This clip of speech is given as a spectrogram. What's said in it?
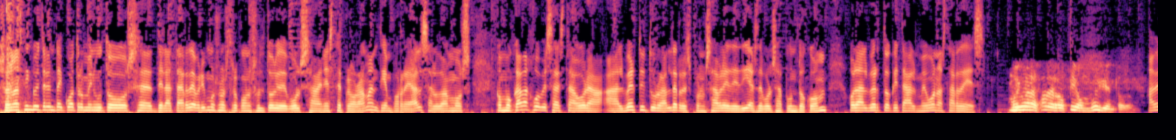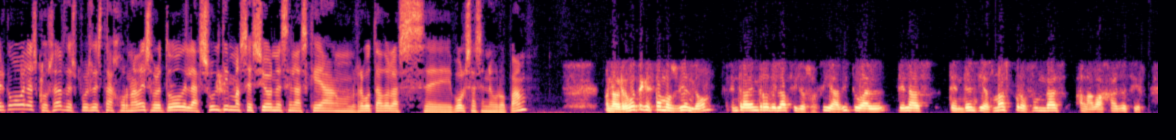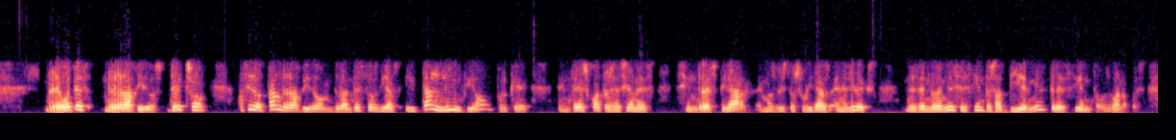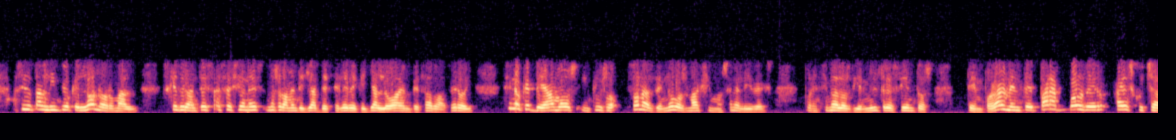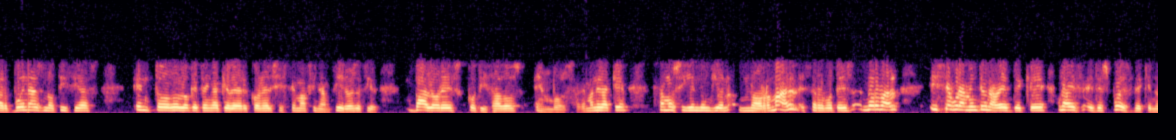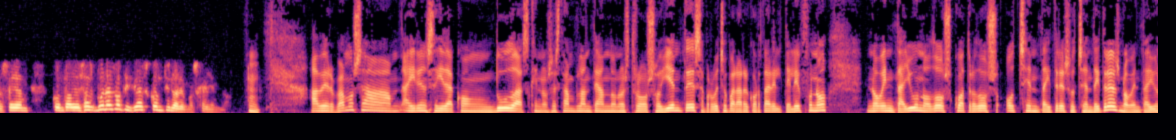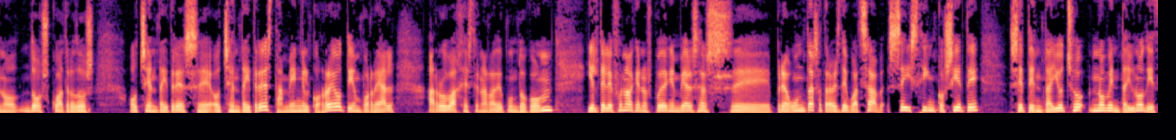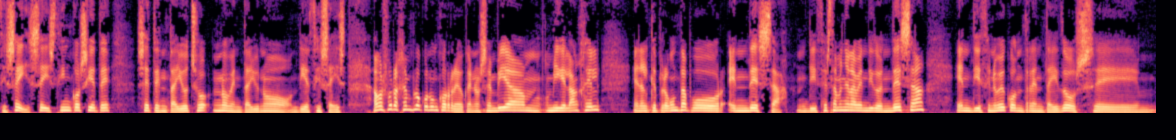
Son las 5 y 34 minutos eh, de la tarde. Abrimos nuestro consultorio de bolsa en este programa en tiempo real. Saludamos, como cada jueves a esta hora, a Alberto Iturralde, responsable de díasdebolsa.com. Hola Alberto, ¿qué tal? Muy buenas tardes. Muy buenas tardes, Rocío. Muy bien todo. A ver, ¿cómo ven las cosas después de esta jornada y sobre todo de las últimas sesiones en las que han rebotado las eh, bolsas en Europa? Bueno, el rebote que estamos viendo entra dentro de la filosofía habitual de las tendencias más profundas a la baja, es decir, rebotes rápidos. De hecho, ha sido tan rápido durante estos días y tan limpio, porque en tres, cuatro sesiones sin respirar hemos visto subidas en el IBEX desde 9.600 a 10.300. Bueno, pues ha sido tan limpio que lo normal es que durante estas sesiones no solamente ya decelere, que ya lo ha empezado a hacer hoy, sino que veamos incluso zonas de nuevos máximos en el IBEX por encima de los 10.300 temporalmente para volver a escuchar buenas noticias en todo lo que tenga que ver con el sistema financiero, es decir, valores cotizados en bolsa. De manera que estamos siguiendo un guion normal, este rebote es normal, y seguramente una vez de que una vez después de que nos hayan contado esas buenas noticias continuaremos cayendo. Hmm. A ver, vamos a, ir enseguida con dudas que nos están planteando nuestros oyentes. Aprovecho para recortar el teléfono 91 242 83 83 91 242 83 83 también el correo tiempo real arroba gestionarradio.com y el teléfono al que nos pueden enviar esas eh, preguntas a través de WhatsApp 657 78 91 16 657 78 91 16 Vamos, por ejemplo, con un correo que nos envía mm, Miguel Ángel en el que pregunta por Endesa. Dice, esta mañana ha vendido Endesa en 19,32. Eh,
